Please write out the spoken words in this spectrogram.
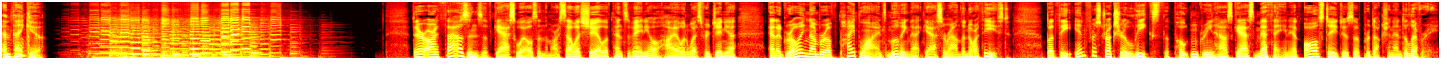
And thank you. There are thousands of gas wells in the Marcellus Shale of Pennsylvania, Ohio, and West Virginia, and a growing number of pipelines moving that gas around the Northeast but the infrastructure leaks the potent greenhouse gas methane at all stages of production and delivery.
